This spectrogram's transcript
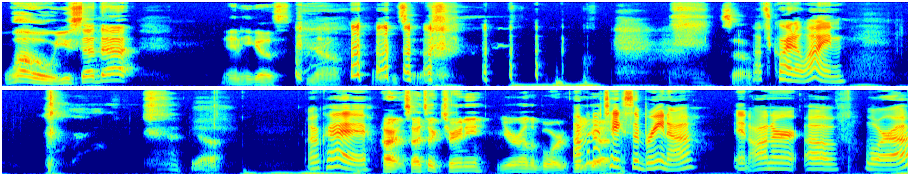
"Whoa, you said that?" And he goes, "No, I didn't say that." so That's quite a line. yeah. Okay. All right, so I took Trini. You're on the board. Who I'm going to take Sabrina in honor of Laura.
